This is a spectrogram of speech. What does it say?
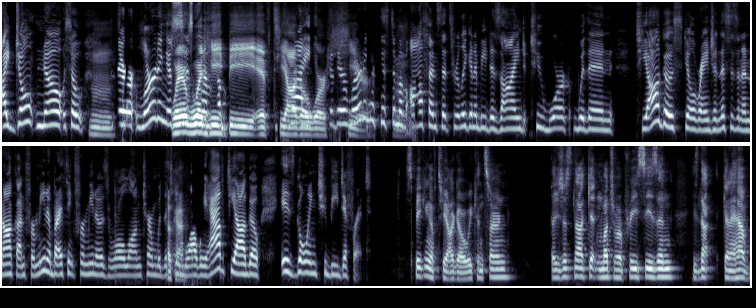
I don't know. So Hmm. they're learning a system. Where would he of- be if Thiago Right, were so they're learning a system of Mm. offense that's really going to be designed to work within Thiago's skill range. And this isn't a knock on Firmino, but I think Firmino's role long term with the team while we have Thiago is going to be different. Speaking of Thiago, are we concerned that he's just not getting much of a preseason? He's not going to have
